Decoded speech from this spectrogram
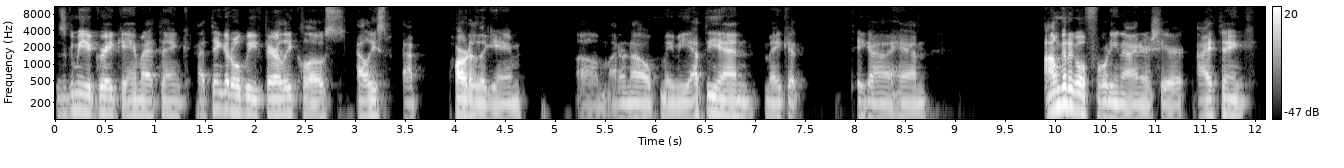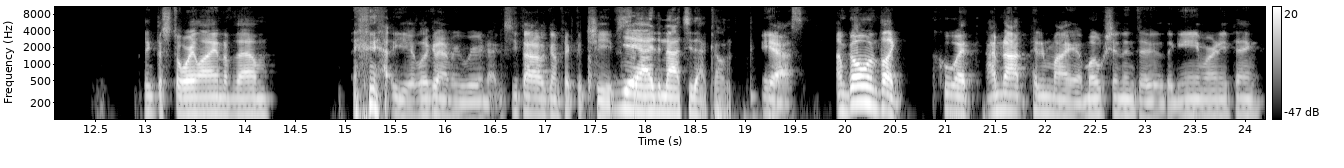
This is gonna be a great game. I think. I think it'll be fairly close, at least at part of the game. Um, I don't know, maybe at the end, make it take it out of hand. I'm gonna go 49ers here. I think. I think the storyline of them. You're looking at me weird because you thought I was gonna pick the Chiefs. Yeah, I did not see that coming. Yes, I'm going with like who I. I'm not putting my emotion into the game or anything.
